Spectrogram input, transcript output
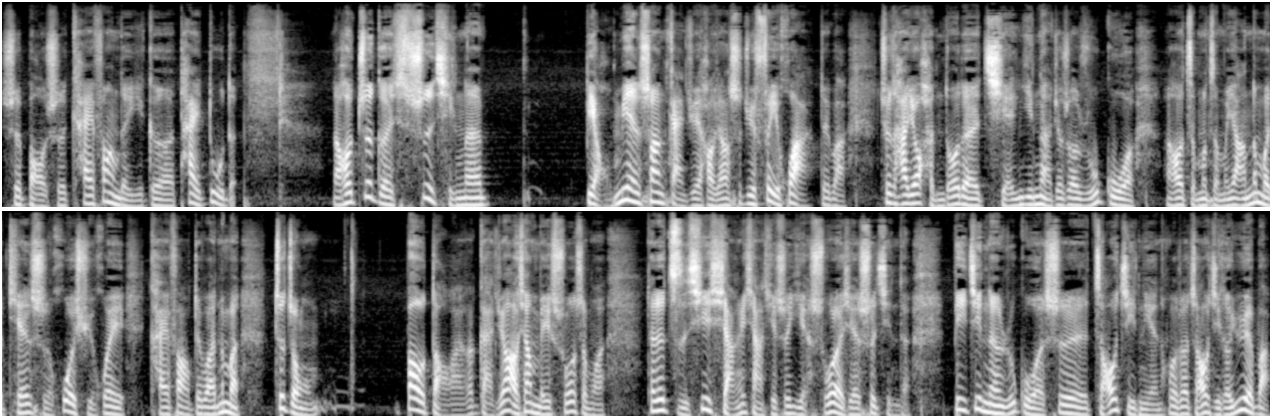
是保持开放的一个态度的，然后这个事情呢，表面上感觉好像是句废话，对吧？就是它有很多的前因呢，就是说如果然后怎么怎么样，那么天使或许会开放，对吧？那么这种报道啊，感觉好像没说什么，但是仔细想一想，其实也说了些事情的。毕竟呢，如果是早几年或者说早几个月吧，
